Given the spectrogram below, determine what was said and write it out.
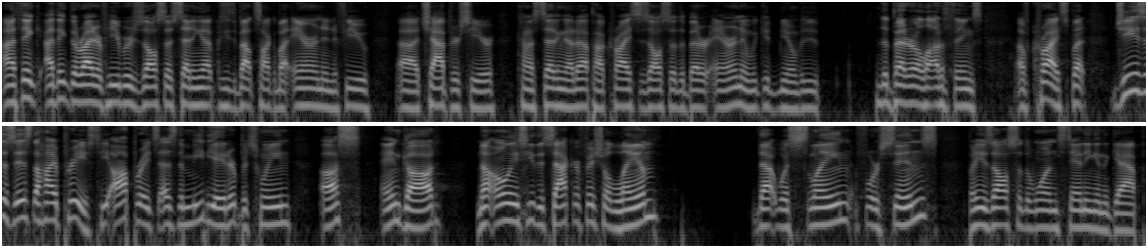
I think I think the writer of Hebrews is also setting up because he's about to talk about Aaron in a few uh, chapters here, kind of setting that up. How Christ is also the better Aaron, and we could you know the better a lot of things of Christ. But Jesus is the high priest. He operates as the mediator between us and God. Not only is he the sacrificial lamb that was slain for sins, but he is also the one standing in the gap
